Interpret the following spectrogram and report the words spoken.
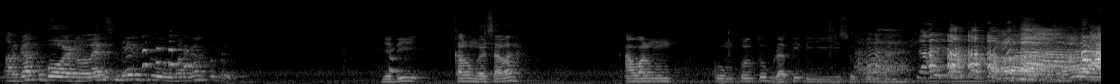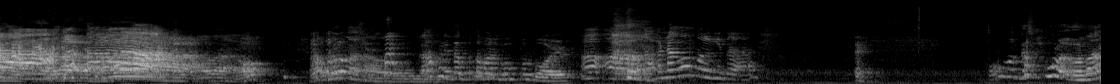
Margaku boy, kalau lain sendiri tuh, margaku tuh. jadi kalau nggak salah awal kumpul tuh berarti di syutingan Salah. Oh, Kamu lo nggak salah. kapan kita pertama kali kumpul boy? Oh, oh, nggak pernah ngumpul kita. Oh, ngegas pula nggak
